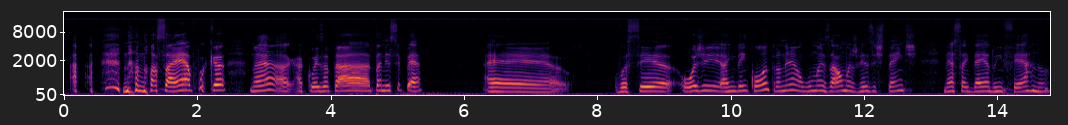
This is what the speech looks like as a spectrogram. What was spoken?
na nossa época, né, a, a coisa tá, tá nesse pé. É, você hoje ainda encontra né, algumas almas resistentes nessa ideia do inferno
